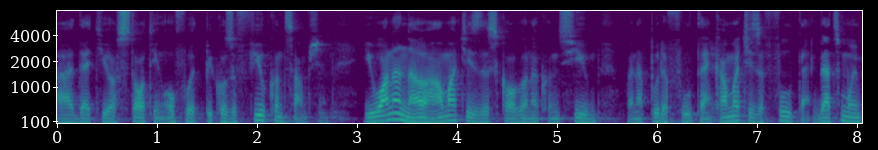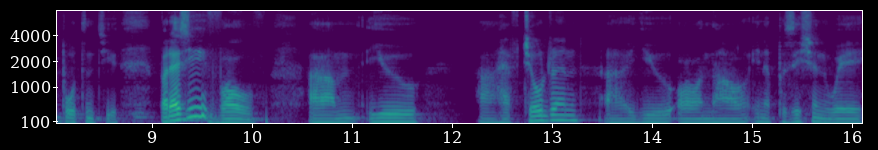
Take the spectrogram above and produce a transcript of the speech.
uh, that you are starting off with because of fuel consumption. You want to know how much is this car going to consume when I put a full tank? How much is a full tank? That's more important to you. But as you evolve, um, you uh, have children, uh, you are now in a position where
